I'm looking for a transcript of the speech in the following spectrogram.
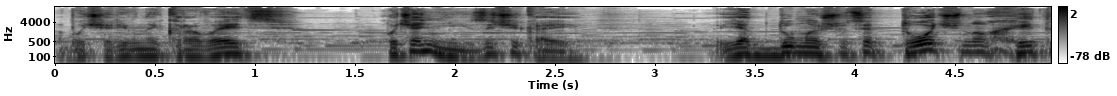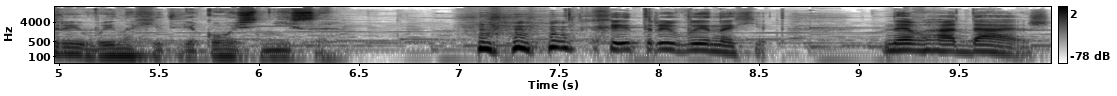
або чарівний кравець. Хоча ні, зачекай. Я думаю, що це точно хитрий винахід якогось нісе. Хитрий винахід. Не вгадаєш.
